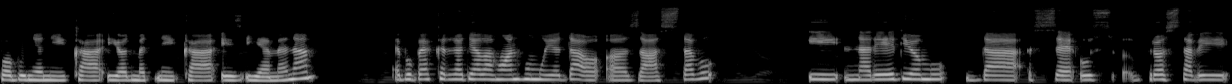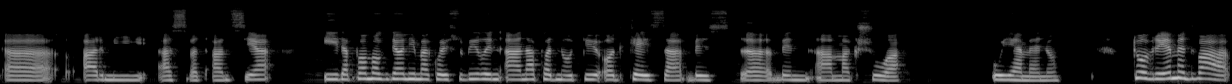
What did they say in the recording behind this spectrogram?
pobunjenika i odmetnika iz Jemena. Ebu Bekr radijalahu anhu mu je dao uh, zastavu i naredio mu da se prostavi uh, armiji Asvat Ansija i da pomogne onima koji su bili uh, napadnuti od Kejsa bis, uh, bin uh, Makšua u Jemenu. To vrijeme dva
